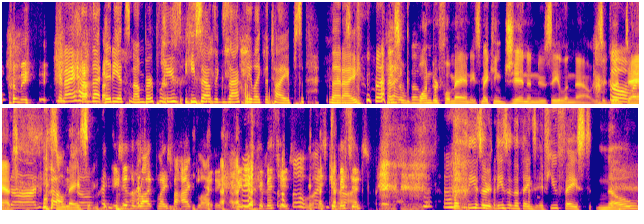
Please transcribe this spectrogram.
I mean, Can I have that idiot's number, please? He sounds exactly like the types that I. that He's I a go- wonderful man. He's making gin in New Zealand now. He's a good Oh my dad. God. He's Well, amazing. Oh my He's in the right place for hang gliding. I mean, he's committed. Oh my he's committed. but these are these are the things if you faced no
